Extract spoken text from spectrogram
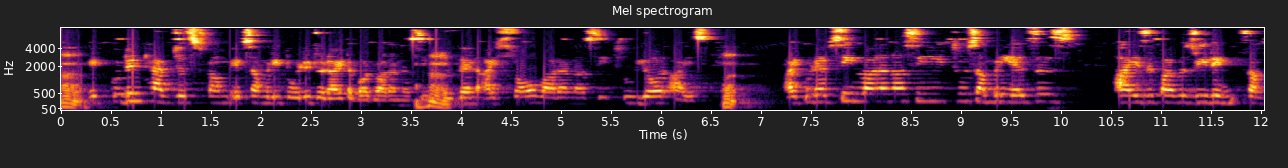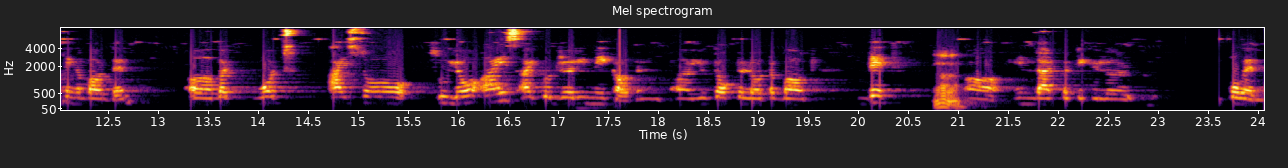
mm, It couldn't have just come if somebody told you to write about Varanasi, Hmm. because then I saw Varanasi through your eyes. mm, I could have seen Varanasi through somebody else's eyes if I was reading something about them. Uh, but what I saw through your eyes, I could really make out. And uh, you talked a lot about death mm, uh, in that particular poem.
